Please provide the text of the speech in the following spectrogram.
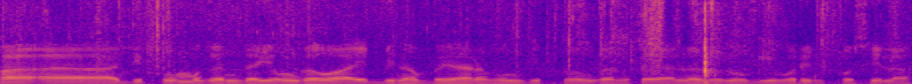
pa ah, di po maganda yung gawa, eh, binabayaran mo, hindi po yung ganun, kaya nanulugi mo rin po sila.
